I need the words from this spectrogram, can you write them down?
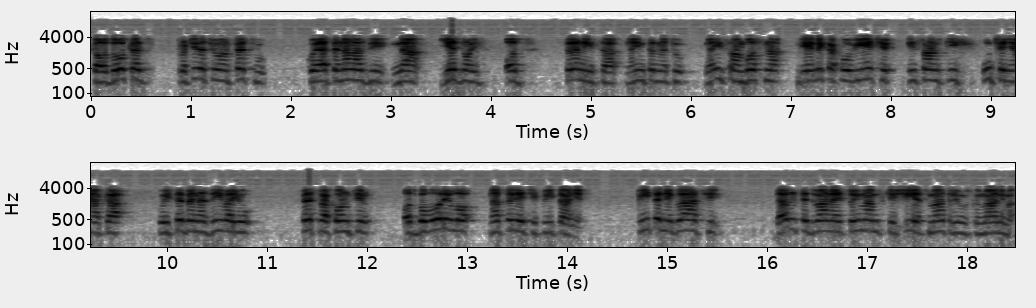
Kao dokaz pročitat ću vam fetvu koja se nalazi na jednoj od stranica na internetu na Islam Bosna gdje je nekako vijeće islamskih učenjaka koji sebe nazivaju Fetva Koncil odgovorilo na sljedeće pitanje. Pitanje glasi Da li se 12 imamske šije smatraju muslimanima?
